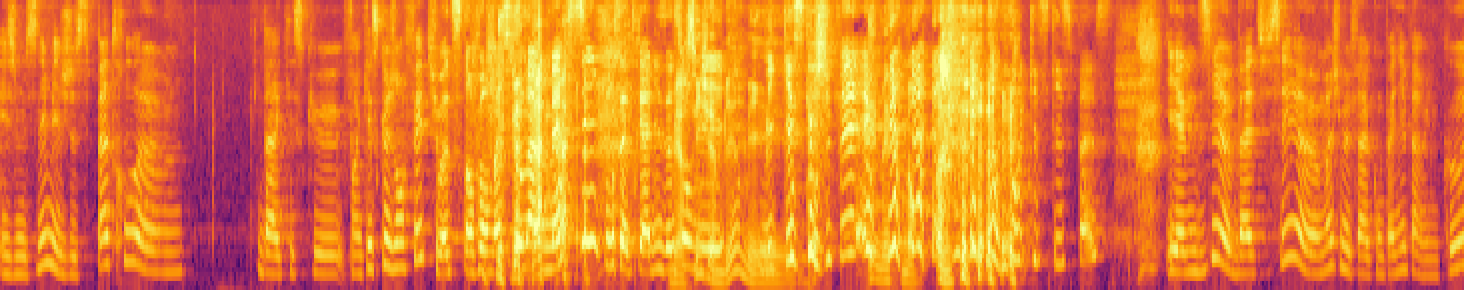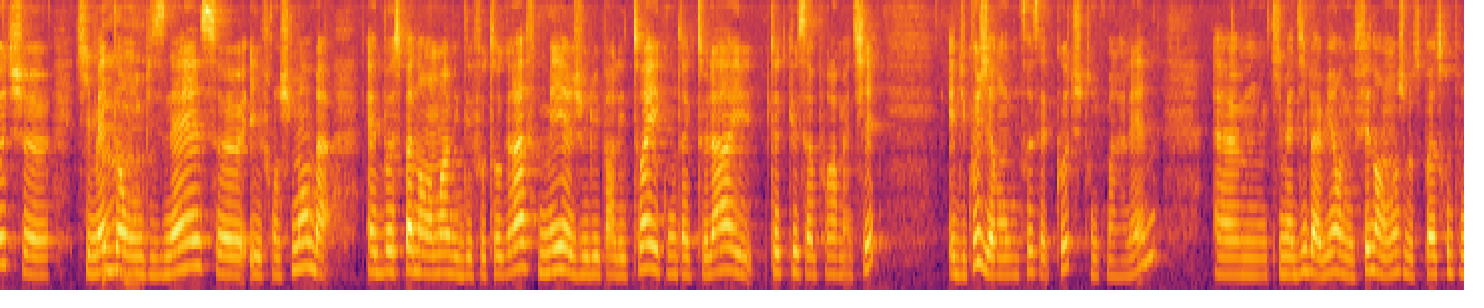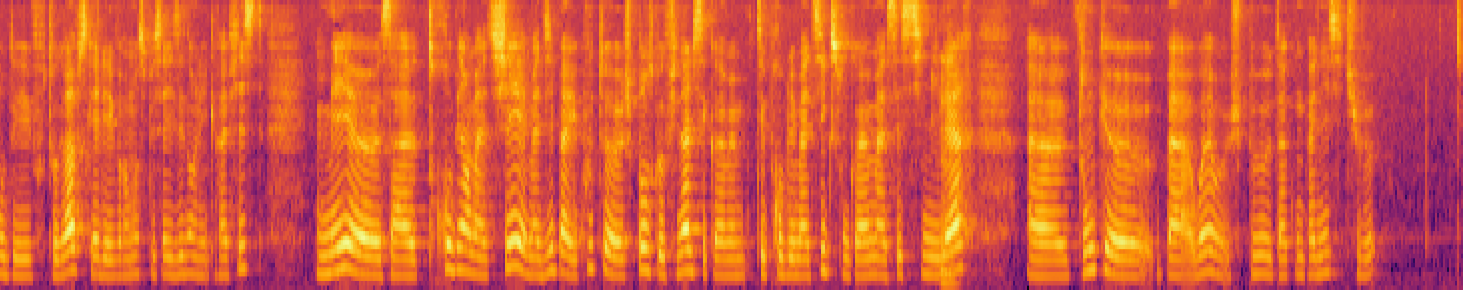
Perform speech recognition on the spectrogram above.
Et je me suis dit, mais je sais pas trop bah, qu'est-ce que, enfin, qu'est-ce que j'en fais, tu vois, de cette information-là Merci pour cette réalisation. Merci, j'aime bien, mais. Mais qu'est-ce que je fais? Et maintenant qu'est-ce qui se passe? Et elle me dit, euh, bah, tu sais, euh, moi, je me fais accompagner par une coach euh, qui m'aide dans mon ah. business. et franchement, bah, elle bosse pas normalement avec des photographes, mais je vais lui parler de toi et contacte-la et peut-être que ça pourra matcher. Et du coup, j'ai rencontré cette coach, donc Marlène. qui m'a dit bah oui en effet normalement je bosse pas trop pour des photographes parce qu'elle est vraiment spécialisée dans les graphistes mais euh, ça a trop bien matché. Elle m'a dit bah écoute, euh, je pense qu'au final, c'est quand même tes problématiques sont quand même assez similaires. Mm. Euh, donc bah ouais, je peux t'accompagner si tu veux.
